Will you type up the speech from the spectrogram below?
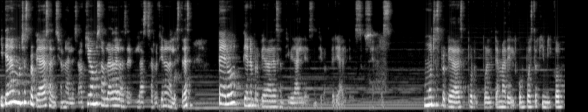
Y tienen muchas propiedades adicionales. Aquí vamos a hablar de las, las que se refieren al estrés, pero tienen propiedades antivirales, antibacteriales, o sea, muchas propiedades por, por el tema del compuesto químico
